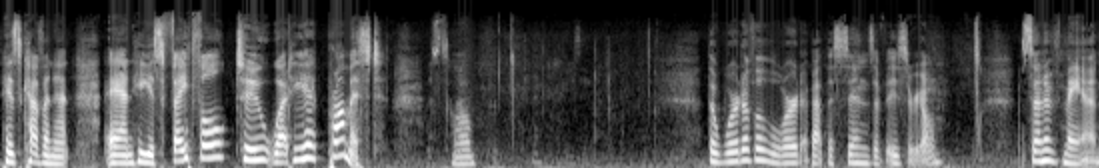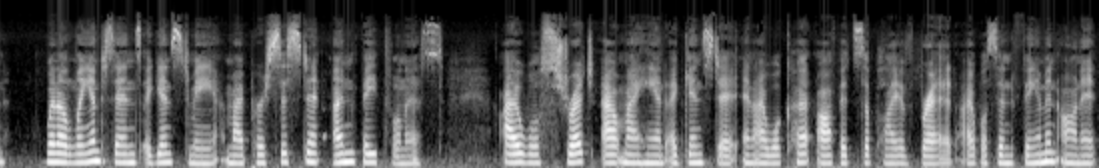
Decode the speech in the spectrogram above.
His covenant. And he is faithful to what he had promised. So The word of the Lord about the sins of Israel. Son of man, when a land sins against me, my persistent unfaithfulness, I will stretch out my hand against it, and I will cut off its supply of bread. I will send famine on it,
